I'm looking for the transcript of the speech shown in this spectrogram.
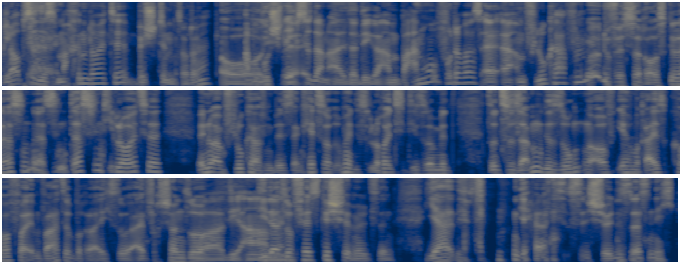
Glaubst du, das machen Leute? Bestimmt, oder? Oh, Aber wo schläfst du dann, Alter, Digga? Am Bahnhof oder was? Äh, äh, am Flughafen? Ja, du wirst da rausgelassen. Das sind, das sind die Leute, wenn du am Flughafen bist, dann kennst du auch immer diese Leute, die so mit so zusammengesunken auf ihrem Reisekoffer im Wartebereich, so einfach schon so, Boah, die die da so festgeschimmelt sind. Ja, ja, das ist schön ist das nicht.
